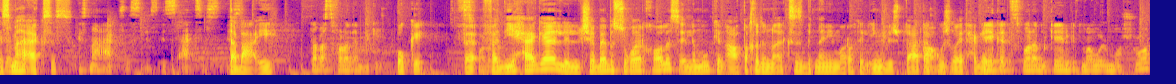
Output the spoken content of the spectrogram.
اسمها Access اسمها Access yes Access تبع إيه؟ تبع السفارة الأمريكية. okay. ف... فدي حاجة للشباب الصغير خالص اللي ممكن أعتقد إنه Access بتنمي مهارات ال English بتاعتك آه. وشوية حاجات هي كده. كانت السفاره الامريكيه اللي بتمول المشروع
